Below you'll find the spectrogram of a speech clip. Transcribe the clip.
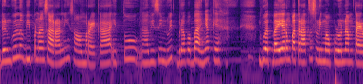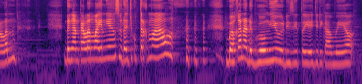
Dan gue lebih penasaran nih sama mereka itu ngabisin duit berapa banyak ya? Buat bayar 456 talent dengan talent lainnya yang sudah cukup terkenal. Bahkan ada Gong Yu di situ ya jadi cameo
